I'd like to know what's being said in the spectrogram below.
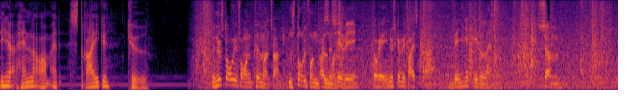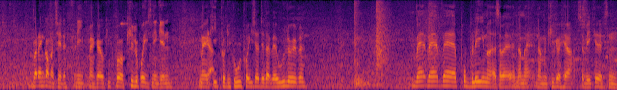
Det her handler om at strække kødet. Men nu står vi foran kødmonteren. Nu står vi for en Og så siger vi, okay, nu skal vi faktisk vælge et eller andet, som... Hvordan går man til det? Fordi man kan jo kigge på kiloprisen igen. Man kan ja. Kigge på de gule priser, det der er ved at udløbe. Hvad, hvad, hvad er problemet, altså, hvad- når, man, når man kigger her, så vi ikke sådan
